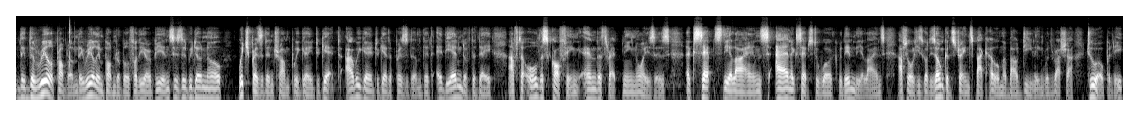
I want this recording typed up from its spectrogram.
the, the real problem, the real imponderable for the Europeans is that we don't know which President Trump we're going to get. Are we going to get a president that at the end of the day, after all the scoffing and the threatening noises, accepts the alliance and accepts to work within the alliance? After all, he's got his own constraints back home about dealing with Russia too openly.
